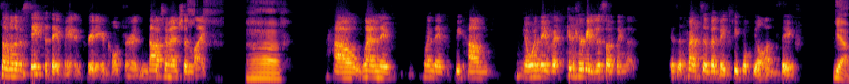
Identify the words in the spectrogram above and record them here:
some of the mistakes that they've made in creating a culture and not to mention like uh, how when they've when they've become you know when they've contributed to something that is offensive and makes people feel unsafe yeah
